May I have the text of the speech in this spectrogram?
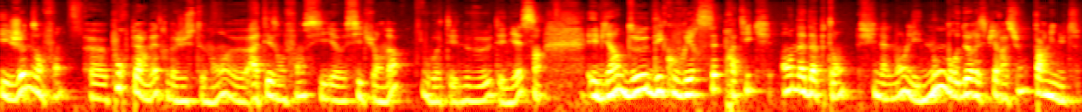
et jeunes enfants pour permettre bah, justement à tes enfants si, si tu en as ou à tes neveux, tes nièces, eh bien de découvrir cette pratique en adaptant finalement les nombres de respirations par minute.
